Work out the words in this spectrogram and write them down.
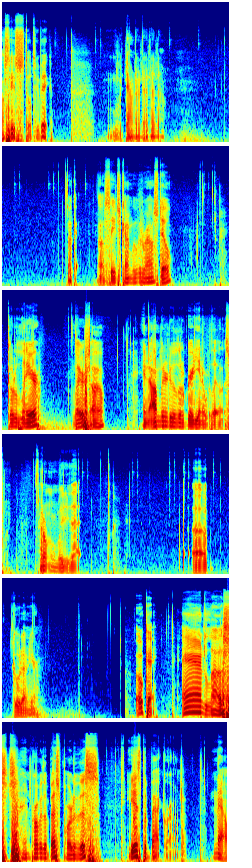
Now see, it's still too big. Move it down, down, down, down, down. Okay. Now see, just kind of move it around still. Go to layer, layer style, and I'm gonna do a little gradient overlay on this one. I don't normally do that. Uh, go down here. Okay, and last, and probably the best part of this, is the background. Now,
